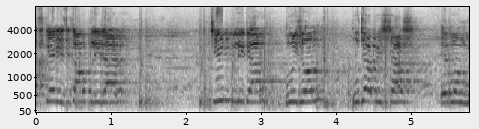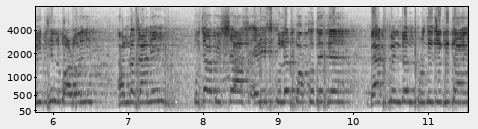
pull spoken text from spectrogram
আজকের স্কাউট লিডার, চিফ লিডার দুইজন, পূজা বিশ্বাস এবং মিথিল বাড়ই। আমরা জানি পূজা বিশ্বাস এই স্কুলের পক্ষ থেকে ব্যাডমিন্টন প্রতিযোগিতায়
